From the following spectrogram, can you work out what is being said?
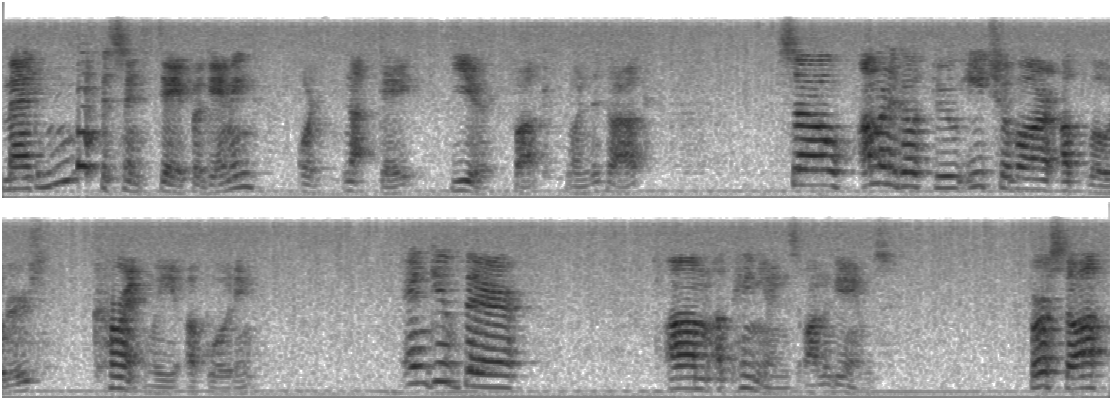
magnificent day for gaming, or not day, year, fuck, when to talk. So, I'm going to go through each of our uploaders, currently uploading, and give their um, opinions on the games. First off,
